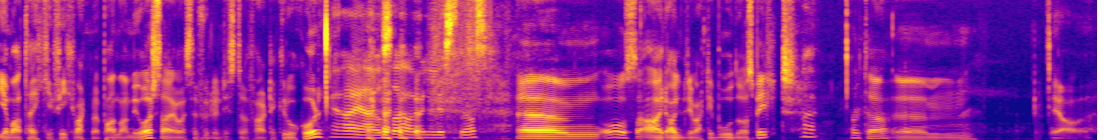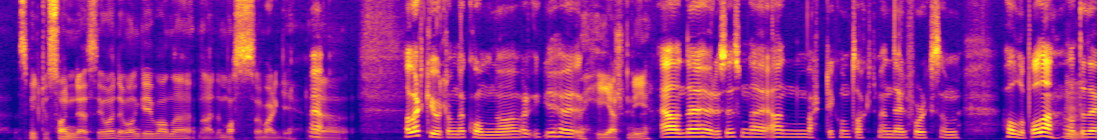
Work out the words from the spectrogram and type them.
i og med at jeg ikke fikk vært med på NM i år, så har jeg jo selvfølgelig lyst til å dra til Krokol. Ja, jeg også har veldig lyst til det. Altså. Um, og så har jeg aldri vært i Bodø og spilt. Nei. Um, ja, jeg spilte jo Sandnes i år, det var en gøy bane. Nei, det er masse å velge i. Ja. Eh, Det hadde vært kult om det kom noe en helt ny. Ja, Det høres ut som det, jeg har vært i kontakt med en del folk som holder på. da, Mm. At det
